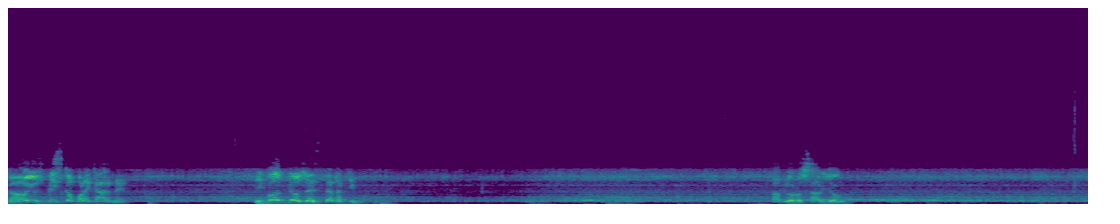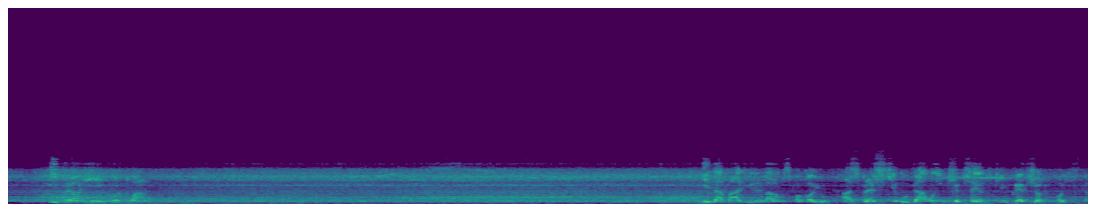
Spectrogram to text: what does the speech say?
No już blisko pole karne. I po odbiorze strata piłki. Pablo Rosario. I broni Courtois. Nie dawali rywalom spokoju, aż wreszcie udało im się przejąć piłkę w środku boiska.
